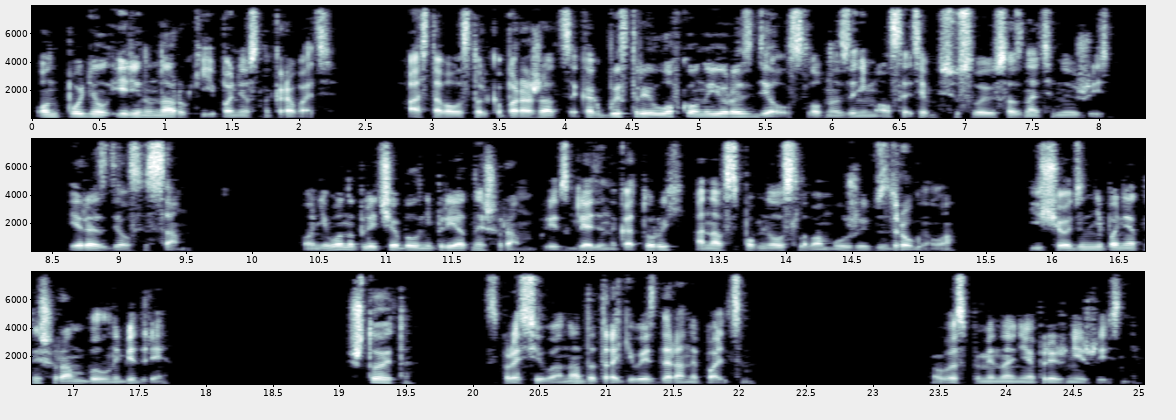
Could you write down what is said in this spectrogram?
он поднял Ирину на руки и понес на кровать. Оставалось только поражаться, как быстро и ловко он ее раздел, словно занимался этим всю свою сознательную жизнь. И разделся сам. У него на плече был неприятный шрам, при взгляде на который она вспомнила слова мужа и вздрогнула. Еще один непонятный шрам был на бедре. «Что это?» — спросила она, дотрагиваясь до раны пальцем. «Воспоминания о прежней жизни»,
